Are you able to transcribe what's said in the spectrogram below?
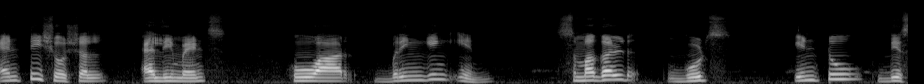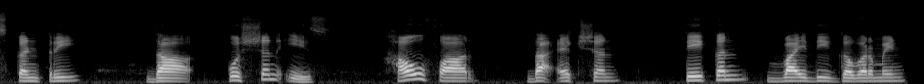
antisocial elements who are bringing in smuggled goods into this country, the question is how far the action taken by the government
